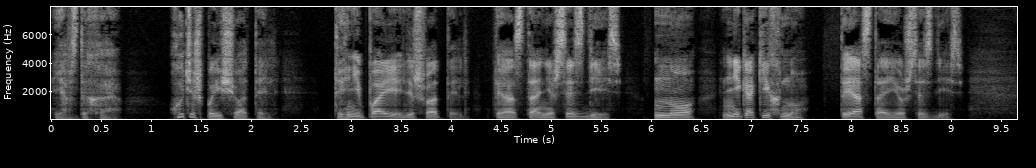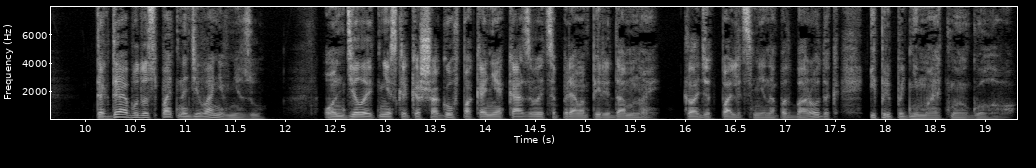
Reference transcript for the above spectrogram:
Я вздыхаю. Хочешь поищу отель? Ты не поедешь в отель. Ты останешься здесь. Но, никаких «но». Ты остаешься здесь. Тогда я буду спать на диване внизу. Он делает несколько шагов, пока не оказывается прямо передо мной, кладет палец мне на подбородок и приподнимает мою голову.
